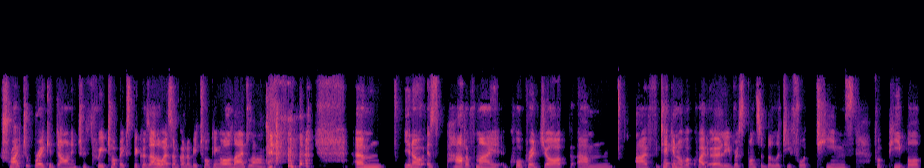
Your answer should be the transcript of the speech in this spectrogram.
try to break it down into three topics because otherwise I'm going to be talking all night long. um, you know, as part of my corporate job, um, I've taken over quite early responsibility for teams, for people.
